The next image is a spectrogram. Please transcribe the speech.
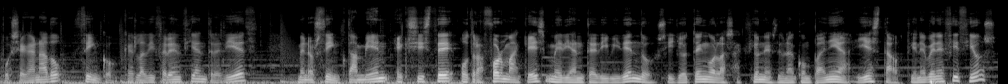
pues he ganado 5, que es la diferencia entre 10 menos 5. También existe otra forma que es mediante dividendo. Si yo tengo las acciones de una compañía y esta obtiene beneficios,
